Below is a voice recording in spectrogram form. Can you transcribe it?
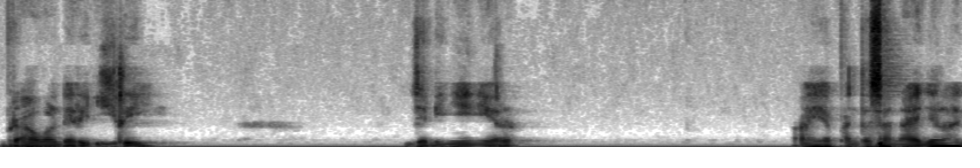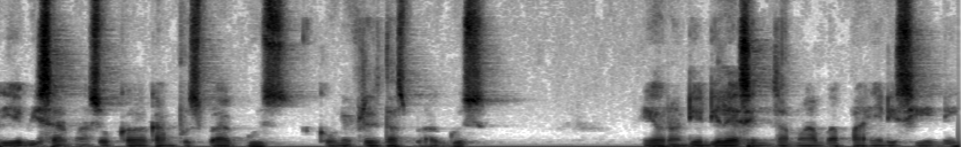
berawal dari iri jadi nyinyir. Ah ya pantasan aja lah dia bisa masuk ke kampus bagus ke universitas bagus. Ya orang dia dilesin sama bapaknya di sini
